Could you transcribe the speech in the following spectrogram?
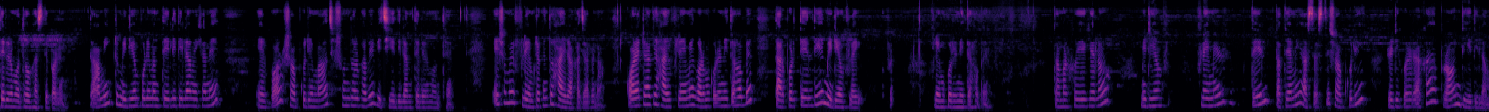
তেলের মধ্যেও ভাজতে পারেন। তো আমি একটু মিডিয়াম পরিমাণ তেলই দিলাম এখানে। এরপর সবগুলি মাছ সুন্দরভাবে বিছিয়ে দিলাম তেলের মধ্যে। এই সময় ফ্লেমটা কিন্তু হাই রাখা যাবে না। কড়াইটা আগে হাই ফ্লেমে গরম করে নিতে হবে, তারপর তেল দিয়ে মিডিয়াম ফ্লাই ফ্লেম করে নিতে হবে। তো আমার হয়ে গেল মিডিয়াম ফ্লেমের তেল। তাতে আমি আস্তে আস্তে সবগুলি রেডি করে রাখা প্রন দিয়ে দিলাম।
